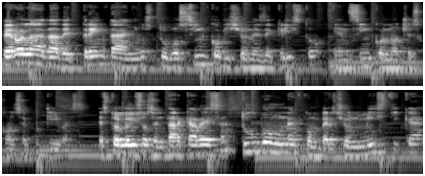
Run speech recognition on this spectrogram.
pero a la edad de 30 años tuvo cinco visiones de Cristo en cinco noches consecutivas. Esto lo hizo sentar cabeza, tuvo una conversión mística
